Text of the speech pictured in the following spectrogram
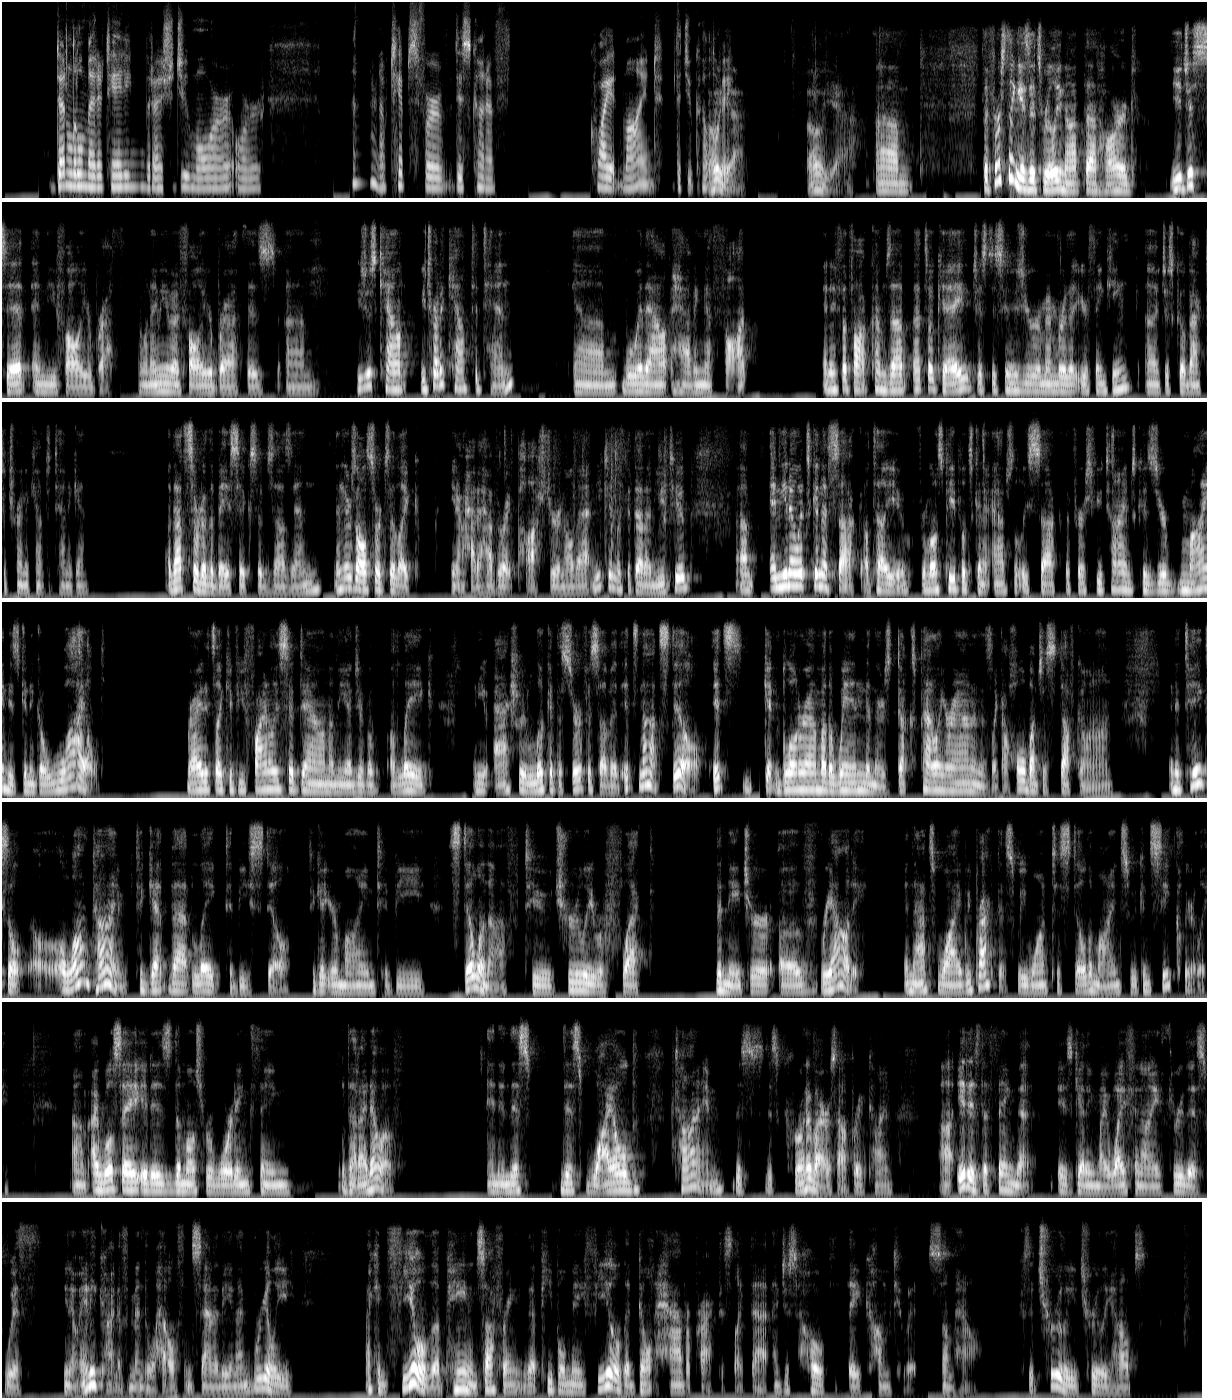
done a little meditating, but I should do more, or I don't know, tips for this kind of quiet mind that you oh, cultivate? Oh, yeah. Oh, yeah. Um, the first thing is it's really not that hard. You just sit and you follow your breath. And what I mean by follow your breath is um, you just count, you try to count to 10 um, without having a thought. And if a thought comes up, that's okay. Just as soon as you remember that you're thinking, uh, just go back to trying to count to 10 again. That's sort of the basics of zazen. And there's all sorts of like you know how to have the right posture and all that. And you can look at that on youtube. Um, and you know it's going to suck i'll tell you. For most people it's going to absolutely suck the first few times because your mind is going to go wild right? It's like if you finally sit down on the edge of a, a lake and you actually look at the surface of it it's not still. It's getting blown around by the wind and there's ducks paddling around and there's like a whole bunch of stuff going on. And it takes a, a long time to get that lake to be still to get your mind to be still enough to truly reflect the nature of reality. And that's why we practice. We want to still the mind so we can see clearly. Um, i will say it is the most rewarding thing that i know of and in this this wild time this this coronavirus outbreak time uh, it is the thing that is getting my wife and I through this with you know any kind of mental health and sanity. And i'm really i can feel the pain and suffering that people may feel that don't have a practice like that. I just hope that they come to it somehow because it truly truly helps.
